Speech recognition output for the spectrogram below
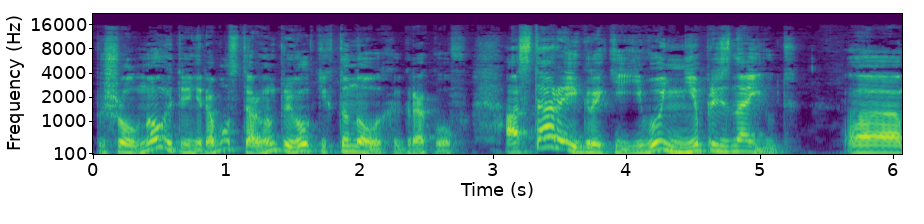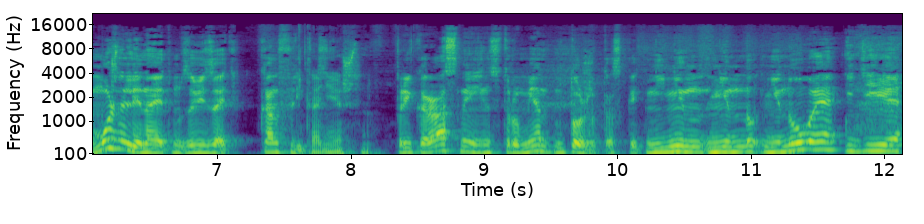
Пришел новый тренер, а был старый, он привел каких-то новых игроков. А старые игроки его не признают. Э, Можно ли на этом завязать конфликт? Конечно. прекрасный инструмент, ну тоже, так сказать, не, не, не, не новая идея,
